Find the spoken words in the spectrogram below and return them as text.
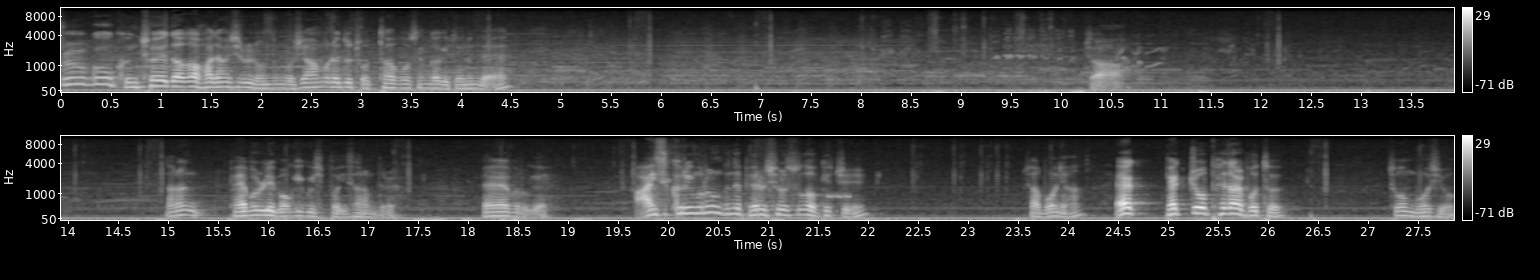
출구 근처에다가 화장실을 놓는 것이 아무래도 좋다고 생각이 되는데. 자. 나는 배불리 먹이고 싶어, 이 사람들을. 배부르게. 아이스크림으로는 근데 배를 채울 수가 없겠지. 자, 뭐냐? 액, 백조 페달 보트. 저건 무엇이오?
